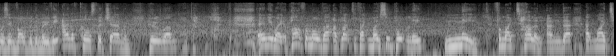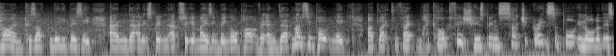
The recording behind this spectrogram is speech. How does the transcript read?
was involved with the movie, and of course the chairman, who I don't like. Anyway, apart from all that, I'd like to thank most importantly me for my talent and uh, and my time because I'm really busy and uh, and it's been absolutely amazing being all part of it and uh, most importantly I'd like to thank my goldfish who's been such a great support in all of this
